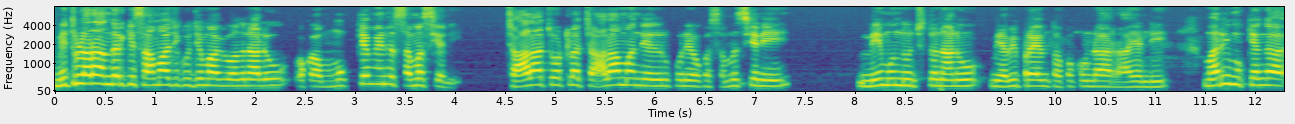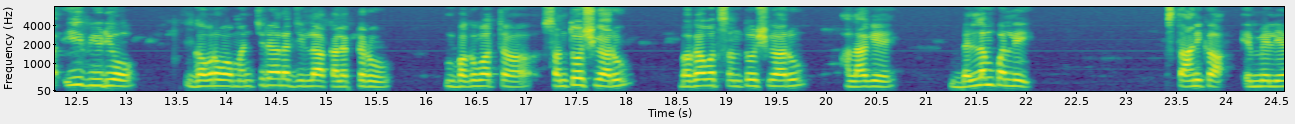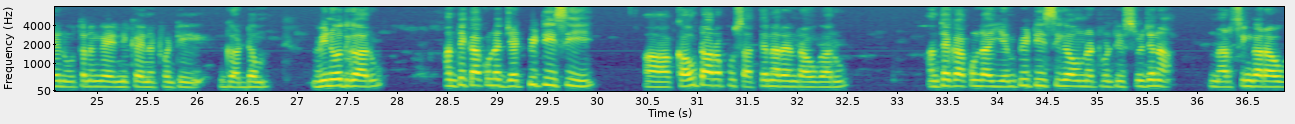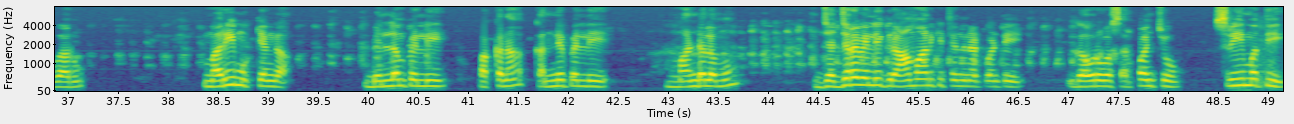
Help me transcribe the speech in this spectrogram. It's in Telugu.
మిత్రులరా అందరికీ సామాజిక ఉద్యమాభివందనాలు. ఒక ముఖ్యమైన సమస్యని చాలా చోట్ల చాలామంది ఎదుర్కొనే ఒక సమస్యని మీ ముందు ఉంచుతున్నాను. మీ అభిప్రాయం తప్పకుండా రాయండి. మరీ ముఖ్యంగా ఈ వీడియో గౌరవ మంచిర్యాల జిల్లా కలెక్టరు భగవత్ సంతోష్ గారు భగవత్ సంతోష్ గారు అలాగే బెల్లంపల్లి స్థానిక ఎమ్మెల్యే నూతనంగా ఎన్నికైనటువంటి గడ్డం వినోద్ గారు అంతేకాకుండా జడ్పీటీసీ కౌటారపు సత్యనారాయణరావు గారు అంతేకాకుండా ఎంపీటీసీగా ఉన్నటువంటి సృజన నరసింగారావు గారు మరీ ముఖ్యంగా బెల్లంపల్లి పక్కన కన్నెపల్లి మండలము జజ్జరవెల్లి గ్రామానికి చెందినటువంటి గౌరవ సర్పంచ్ శ్రీమతి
